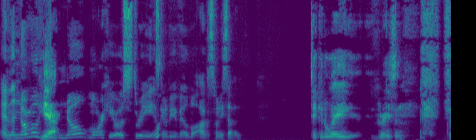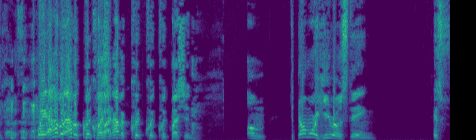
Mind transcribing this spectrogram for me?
And then normal, He- Yeah. no more Heroes 3 is gonna be available August 27th. Take it away, Grayson. that was it. Wait, I have a, I have a quick question. I have a quick, quick, quick question. Um, the No More Heroes thing is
